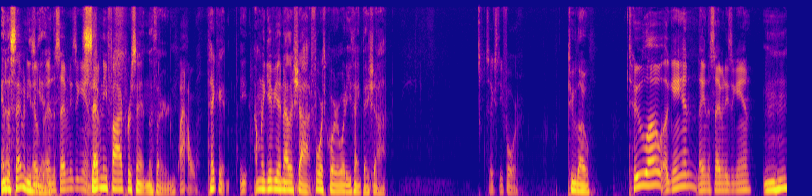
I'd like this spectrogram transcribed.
in No. the seventies Oh, again. In the 70s again. Seventy five percent in the third. Wow. Take it. I'm going to give you another shot. Fourth quarter. What do you think they shot? 64. Too low. Too low again? They in the 70s again? Mm-hmm.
